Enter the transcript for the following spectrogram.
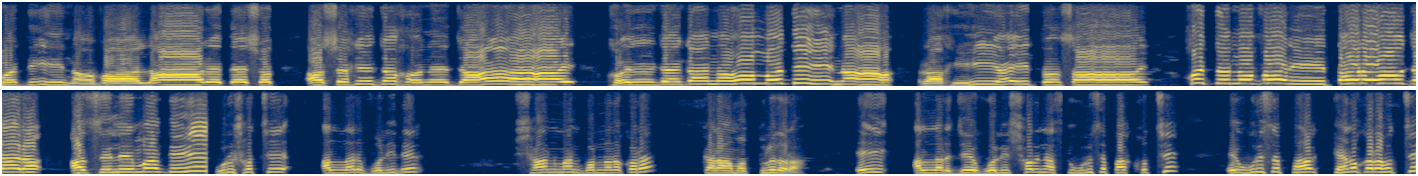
মদিনা ওয়ালার দেশত আশেখ যখন যায় খোল জাগান মদিনা রাখি এই তো সাই। খুদ নফরি তারও যারা আসলে মদি পুরুষ হচ্ছে আল্লাহর বলিদের সম্মান বর্ণনা করা, কারামত তুলে ধরা। এই আল্লাহর যে বলির স্মরণে আজকে উরুসে পাক হচ্ছে, এই উড়িষ্যা পাক কেন করা হচ্ছে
